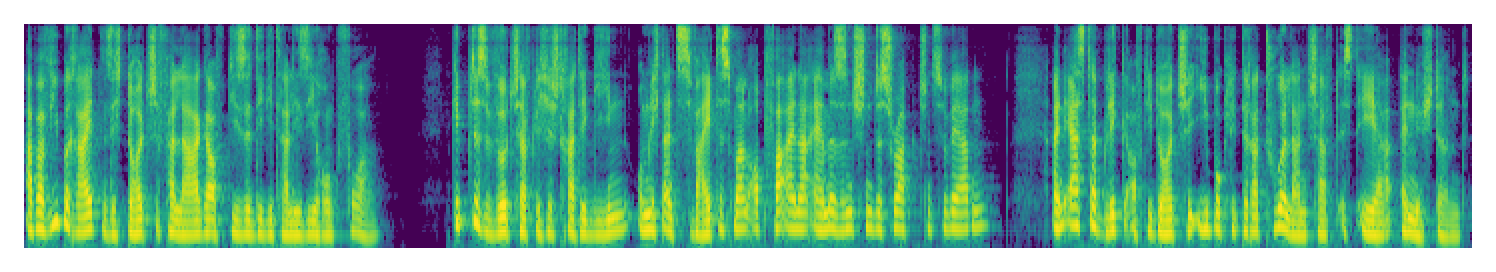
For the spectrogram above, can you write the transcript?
Aber wie bereiten sich deutsche Verlage auf diese Digitalisierung vor? Gibt es wirtschaftliche Strategien, um nicht ein zweites Mal Opfer einer Amazonschen Disruption zu werden? Ein erster Blick auf die deutsche E-Book-Literaturlandschaft ist eher ernüchternd.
